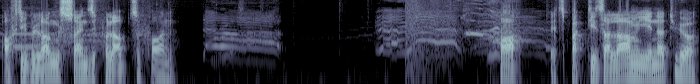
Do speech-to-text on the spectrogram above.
Auf die Ballons scheinen sie voll abzufahren. Ha, jetzt backt die Salami in der Tür.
